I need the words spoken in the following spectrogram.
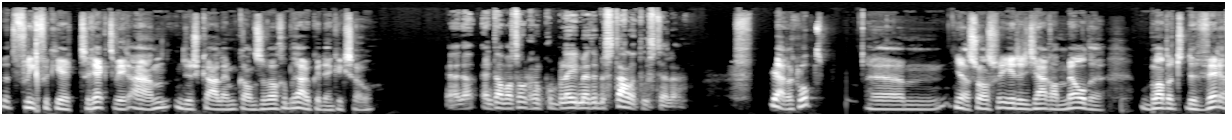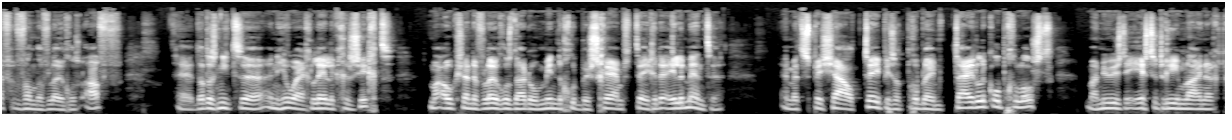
het vliegverkeer trekt weer aan, dus KLM kan ze wel gebruiken, denk ik zo. En dan was er ook nog een probleem met de bestaande toestellen. Ja, dat klopt. Um, ja, zoals we eerder dit jaar al melden, bladdert de verf van de vleugels af. Uh, dat is niet uh, een heel erg lelijk gezicht, maar ook zijn de vleugels daardoor minder goed beschermd tegen de elementen. En met speciaal tape is dat probleem tijdelijk opgelost, maar nu is de eerste Dreamliner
